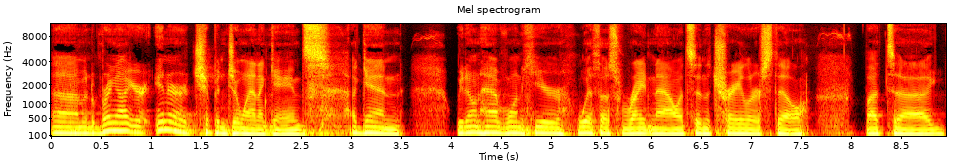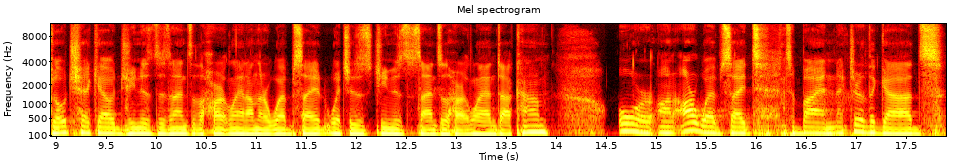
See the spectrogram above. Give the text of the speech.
Um, it'll bring out your inner Chip and Joanna Gaines. Again, we don't have one here with us right now. It's in the trailer still. But uh, go check out Gina's Designs of the Heartland on their website, which is ginasdesignsoftheheartland.com, or on our website to buy a Nectar of the Gods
